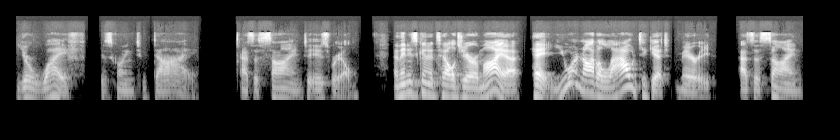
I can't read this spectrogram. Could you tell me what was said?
your wife is going to die as a sign to Israel. And then he's going to tell Jeremiah, Hey, you are not allowed to get married as a sign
